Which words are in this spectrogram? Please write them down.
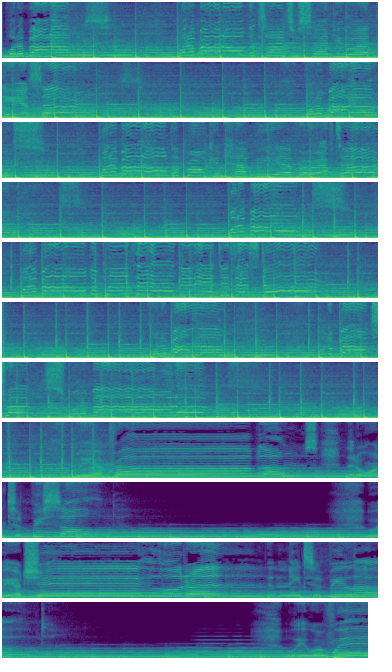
What about us? We are problems that want to be solved. We are children that need to be loved. We were with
